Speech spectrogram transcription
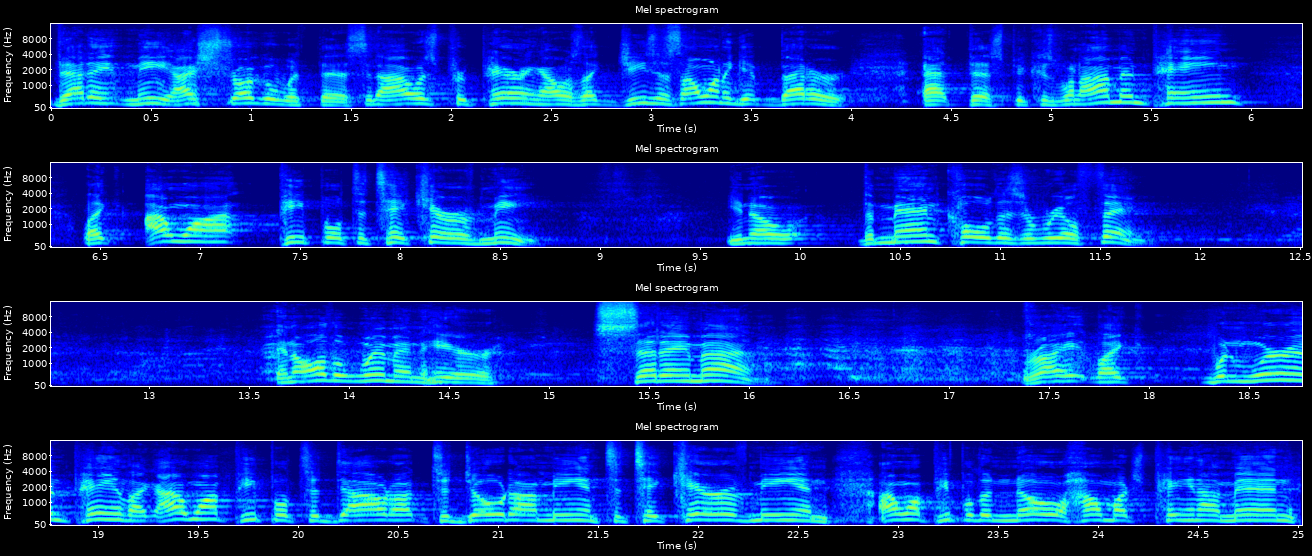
that ain't me. I struggle with this. And I was preparing, I was like, Jesus, I want to get better at this because when I'm in pain, like, I want people to take care of me. You know, the man cold is a real thing. And all the women here said amen. Right? Like, when we're in pain, like I want people to doubt, to dote on me and to take care of me, and I want people to know how much pain I'm in.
